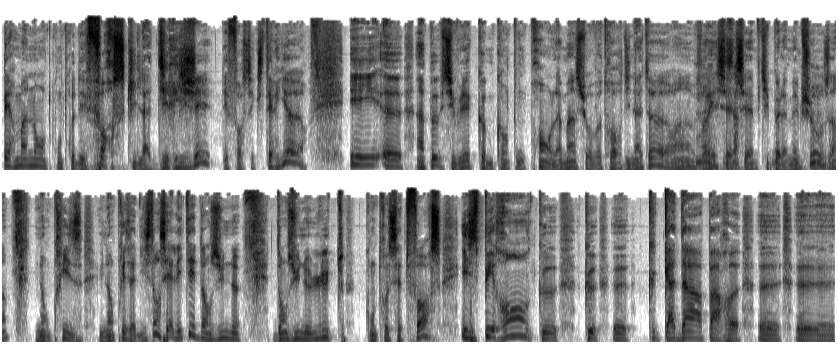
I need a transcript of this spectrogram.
permanente contre des forces qui la dirigeaient, des forces extérieures, et euh, un peu, si vous voulez, comme quand on prend la main sur votre ordinateur. Hein, Oui, c'est un petit peu la même chose. Hein, une emprise, une emprise à distance. Et elle était dans une dans une lutte contre cette force, espérant que que euh, que Kada, par euh, euh, euh,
